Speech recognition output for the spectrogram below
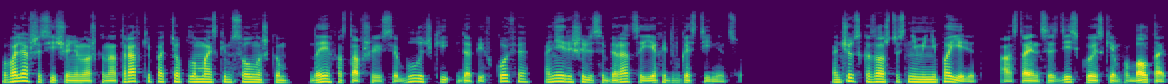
Повалявшись еще немножко на травке под теплым майским солнышком, доев оставшиеся булочки и допив кофе, они решили собираться и ехать в гостиницу. Анчут сказал, что с ними не поедет, а останется здесь кое с кем поболтать.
